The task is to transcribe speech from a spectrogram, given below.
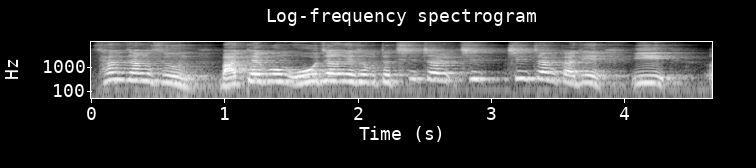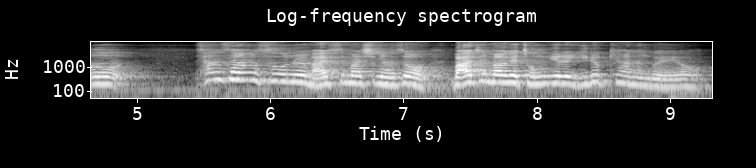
산상수훈 마태복음 5장에서부터 7절, 7, 장까지이 어, 산상수훈을 말씀하시면서 마지막에 정리를 이렇게 하는 거예요.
